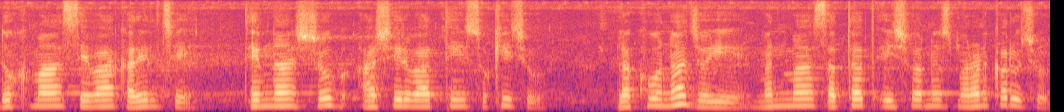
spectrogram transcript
દુઃખમાં સેવા કરેલ છે. તેમના શુભ આશીર્વાદથી સુખી છું. લખવું ન જોઈએ. મનમાં સતત ઈશ્વરનું સ્મરણ કરું છું.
